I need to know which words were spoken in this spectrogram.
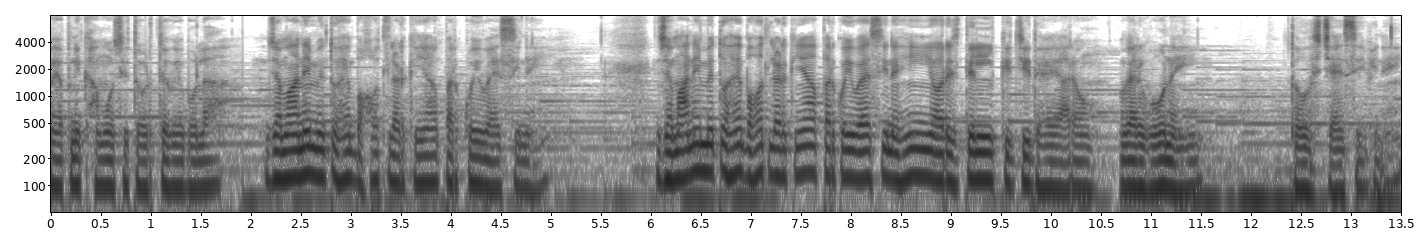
मैं अपनी खामोशी तोड़ते हुए बोला, ज़माने में तो हैं बहुत लड़कियाँ, पर कोई वैसी नहीं। ज़माने में तो हैं बहुत लड़कियाँ, पर कोई वैसी नहीं, और इस दिल की जिद है यारों, अगर वो नहीं तो उस जैसी भी नहीं।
